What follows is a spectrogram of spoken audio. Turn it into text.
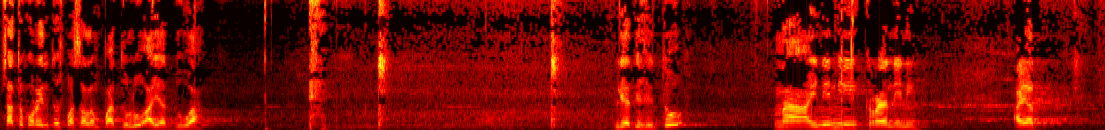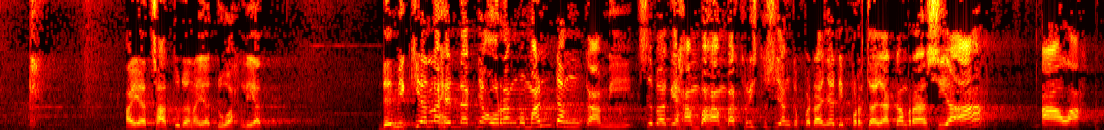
Satu Korintus pasal 4 dulu ayat 2. Lihat di situ Nah, ini nih keren ini. Ayat ayat 1 dan ayat 2, lihat. Demikianlah hendaknya orang memandang kami sebagai hamba-hamba Kristus yang kepadanya dipercayakan rahasia Allah.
